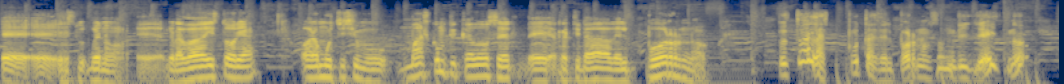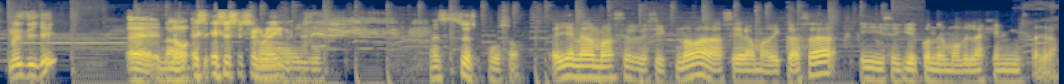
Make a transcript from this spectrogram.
eh, eh, estu- bueno, eh, graduada de historia. Ahora muchísimo más complicado ser eh, retirada del porno. Pues todas las putas del porno son DJs, ¿no? ¿No es DJ? Eh, no. No. es, ese es ese No, Grey. ella- Ese es su esposo. Ella nada más se resignó a ser ama de casa y seguir con el modelaje en Instagram.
